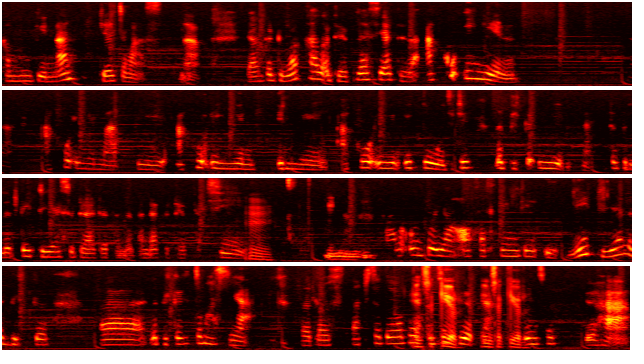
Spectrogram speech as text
kemungkinan dia cemas. Nah yang kedua kalau depresi adalah aku ingin. Nah aku ingin mati aku ingin ini aku ingin itu. Jadi lebih ke ingin. Nah itu berarti dia sudah ada tanda-tanda ke depresi. Mm. Hmm, kalau untuk yang overthinking ini dia lebih ke eh, lebih ke cemasnya. Terus tadi satu apa insecure kan? insecure. Insecure ha.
